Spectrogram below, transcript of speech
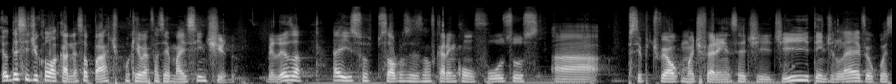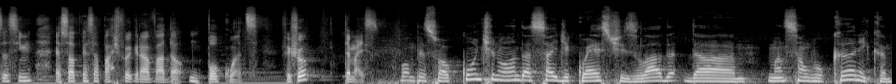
eu decidi colocar nessa parte porque vai fazer mais sentido, beleza? É isso, só pra vocês não ficarem confusos. ah, se tiver alguma diferença de, de item, de level, coisa assim, é só porque essa parte foi gravada um pouco antes. Fechou? Até mais. Bom, pessoal, continuando as side quests lá da, da mansão vulcânica,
